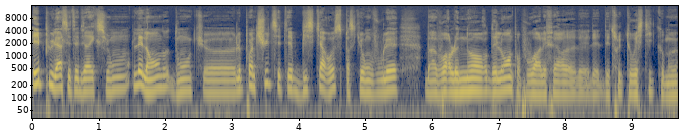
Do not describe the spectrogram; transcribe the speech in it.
Et puis là c'était direction les Landes, donc le point de chute c'était Biscarros, parce qu'on voulait bah, voir le nord des Landes pour pouvoir aller faire des, trucs touristiques comme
